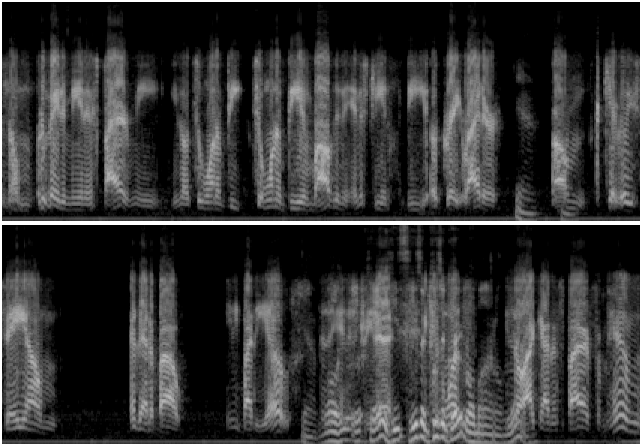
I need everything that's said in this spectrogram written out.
you know motivated me and inspired me, you know, to want to be to want to be involved in the industry and be a great writer. Yeah. Um, I can't really say um that about anybody else. Yeah. in the Well, industry hey, he's he's a he's a great role model. Yeah. You know, I got inspired from him.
